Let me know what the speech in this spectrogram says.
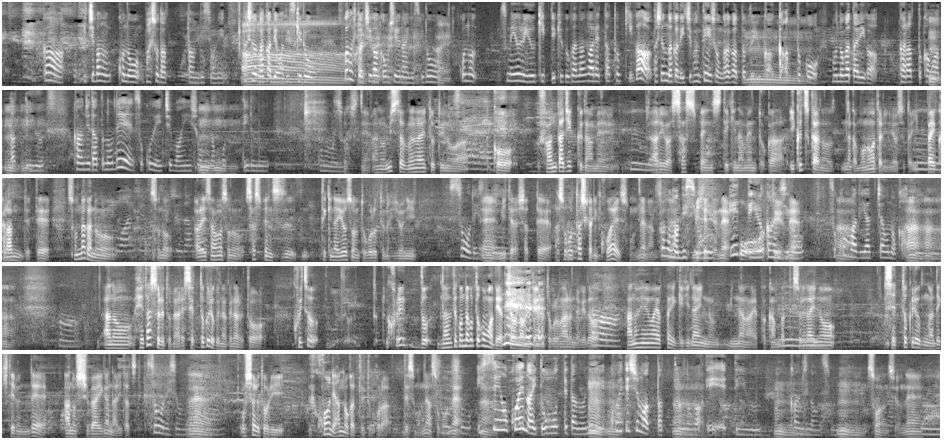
が一番この場所だったんですよね。私の中ではですけど他の人は違うかもしれないんですけど、はいはいはい。この「詰め寄る勇気」っていう曲が流れた時が私の中で一番テンションが上がったというかうんガーッとこう物語がガラッと変わったっていう感じだったのでそこで一番印象に残ってると思いま。そうですすね。あのミスタームーンライトというのはこうファンタジックな面、うん。あるいはサスペンス的な面とかいくつかのなんか物語の要素といっぱい絡んでて、その中のその新井さんはそのサスペンス的な要素のところっていうのは非常に、そうですね、えー見てらっしゃってあそこ確かに怖いですもんねなんかね。そうなんですよね。見ててね。えっていう感じの、ねそこまでやっちゃうのか。っていう、うんうん。うん。ああの下手するとねあれ説得力なくなるとこいつをこれどなんでこんなとこまでやっちゃうのみたいなところがあるんだけどああの辺はやっぱり劇団員のみんながやっぱ頑張っうん。てそれなりの説得力ができてるんであの芝居が成り立つそうですよね、ええおっしゃる通りここまであんのかっていうところですもんねあそこね。そうそう。うん一線を越えないと思ってたのに、うん。うん。超えてしまったっていうのが、うん。ええっていううん感じなんですようん。うね、ん。そうなんですよね、うん。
